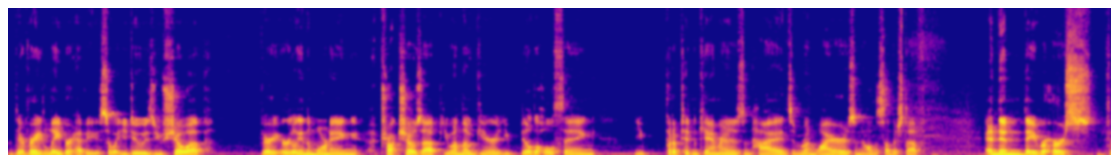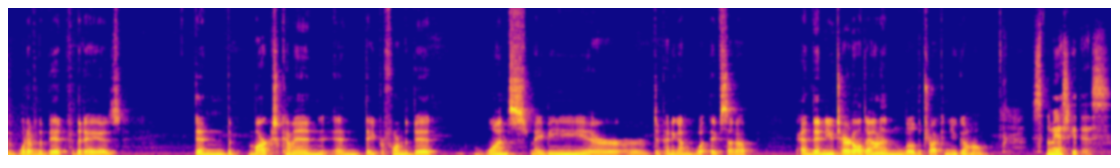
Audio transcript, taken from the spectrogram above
they're very labor heavy. So what you do is you show up very early in the morning. A truck shows up. You unload gear. You build a whole thing. You put up hidden cameras and hides and run wires and all this other stuff. And then they rehearse the, whatever the bit for the day is then the marks come in and they perform the bit once maybe or, or depending on what they've set up and then you tear it all down and load the truck and you go home So let me ask you this:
